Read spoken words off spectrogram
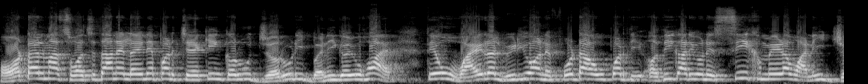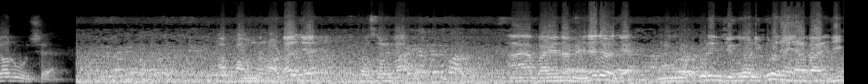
હોટલમાં સ્વચ્છતાને લઈને પણ ચેકિંગ કરવું જરૂરી બની ગયું હોય તેવું વાયરલ વીડિયો અને ફોટા ઉપરથી અધિકારીઓને શીખ મેળવવાની જરૂર છે. આ ફાઉન્ટેન હોટલ છે આ ભાઈના મેનેજર છે. અને જીવો નીકળ્યું છે અહીંયા બહારથી.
